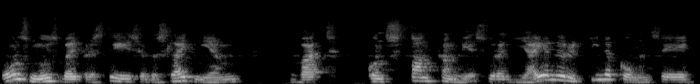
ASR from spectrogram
ons moes by Prestige 'n besluit neem wat konstant kan wees sodat jy in 'n rotine kom en sê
